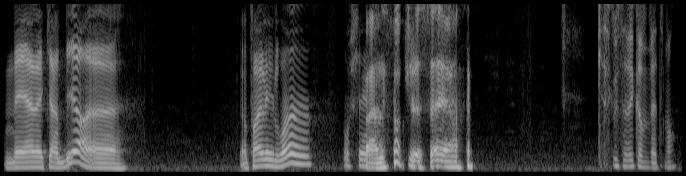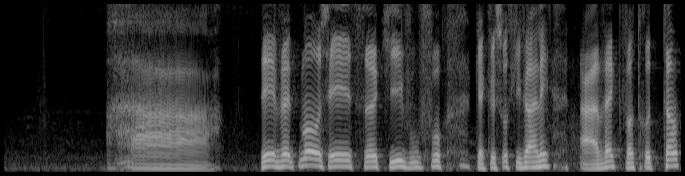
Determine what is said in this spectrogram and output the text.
Mais avec un bir, euh, tu vas pas aller loin, hein, mon cher. Bah non, je sais. hein. Qu'est-ce que vous avez comme vêtements? Ah Des vêtements, j'ai ce qu'il vous faut. Quelque chose qui va aller avec votre teint.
